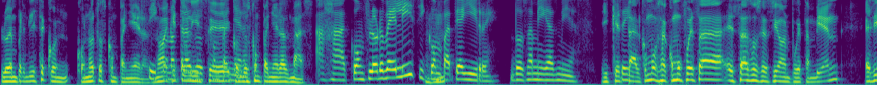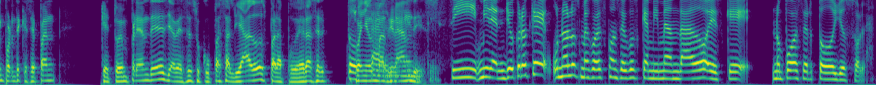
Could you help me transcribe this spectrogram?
lo emprendiste con, con otras compañeras, Sí, ¿no? con Aquí te otras dos uniste con dos compañeras. más. Ajá, con Flor Belis y con Pati Aguirre, dos amigas mías. ¿Y qué Sí. tal? ¿Cómo, o sea, ¿Cómo fue esa, esa asociación? Porque también es importante que sepan que tú emprendes y a veces ocupas aliados para poder hacer sueños más grandes. Sí, miren, yo creo que uno de los mejores consejos que a mí me han dado es que no puedo hacer todo yo sola.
